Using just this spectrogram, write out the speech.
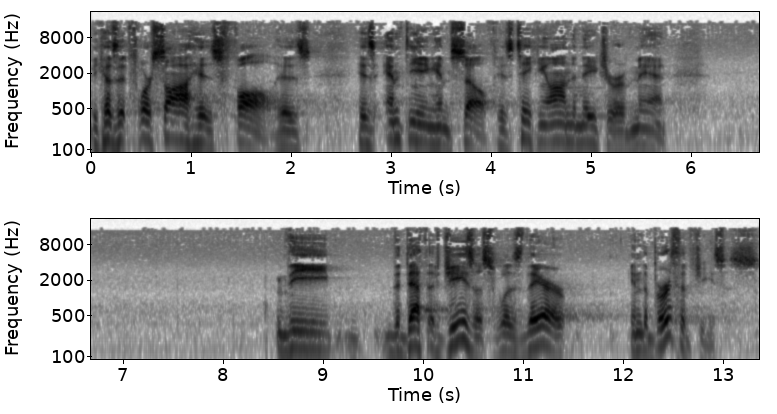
because it foresaw his fall, his, his emptying himself, his taking on the nature of man. The, the death of Jesus was there in the birth of Jesus.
